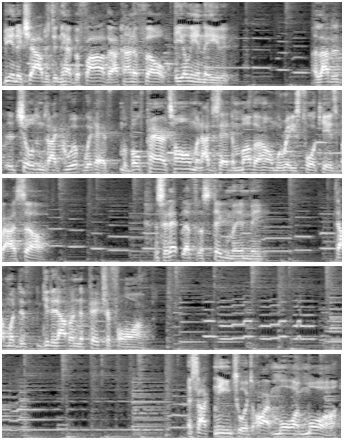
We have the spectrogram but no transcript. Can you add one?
Being a child that didn't have a father, I kind of felt alienated. A lot of the children that I grew up with had both parents home, and I just had the mother home who raised four kids by herself. And so that left a stigma in me. I wanted to get it out in the picture form. And so I leaned towards art more and more.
